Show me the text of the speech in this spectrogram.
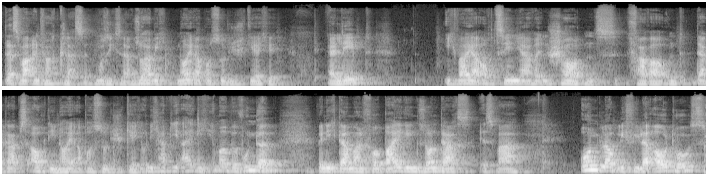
Das war einfach klasse, muss ich sagen. So habe ich Neuapostolische Kirche erlebt ich war ja auch zehn Jahre in Shortens Pfarrer und da gab es auch die Neuapostolische Kirche. Und ich habe die eigentlich immer bewundert, wenn ich da mal vorbeiging sonntags. Es war unglaublich viele Autos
